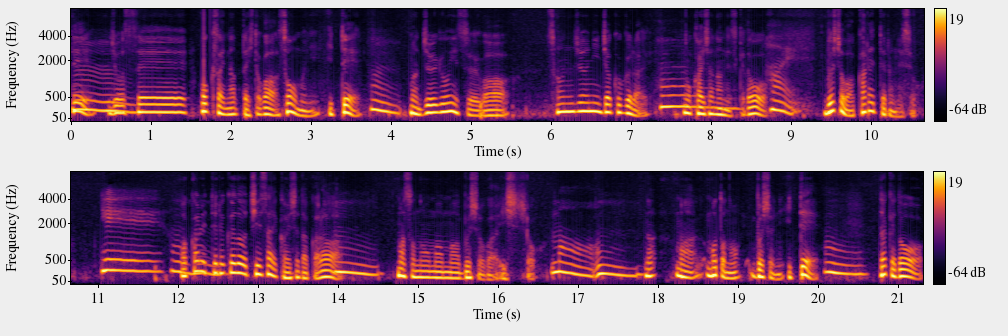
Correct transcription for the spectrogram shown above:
でうん女性奥さんになった人が総務にいて、うん。まあ、従業員数が30人弱ぐらいの会社なんですけどはい。部署分かれてるんですよ。へえ分かれてるけど小さい会社だから、うん。まあ、そのまま部署が一緒。まあうん。な、まあ、元の部署にいてうん。だけど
